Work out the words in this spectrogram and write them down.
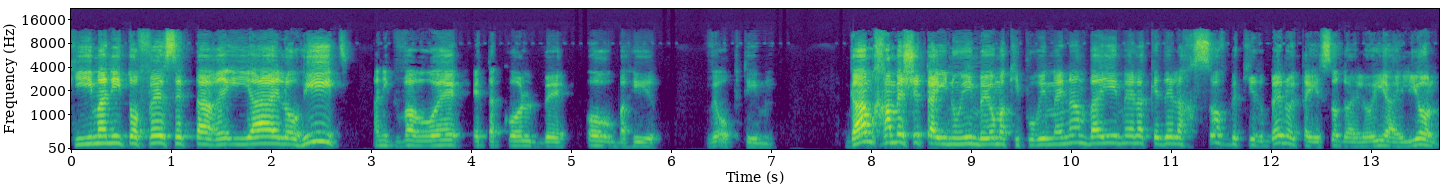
כי אם אני תופס את הראייה האלוהית, אני כבר רואה את הכל באור בהיר ואופטימי. גם חמשת העינויים ביום הכיפורים אינם באים אלא כדי לחשוף בקרבנו את היסוד האלוהי העליון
